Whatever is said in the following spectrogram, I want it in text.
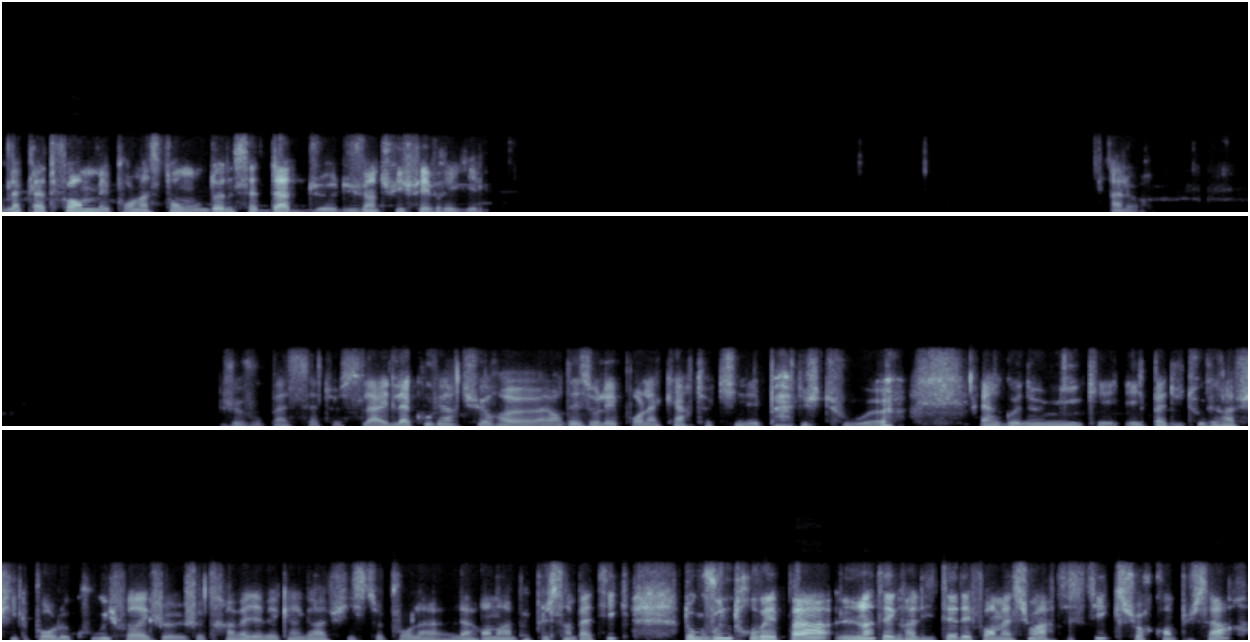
la plateforme, mais pour l'instant, on donne cette date du 28 février. Alors je vous passe cette slide. La couverture, heu, alors désolée pour la carte qui n'est pas du tout, heu, ergonomique et pas du tout graphique pour le coup. Il faudrait que je travaille avec un graphiste pour la rendre un peu plus sympathique. Donc vous ne trouvez pas l'intégralité des formations artistiques sur Campus Art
